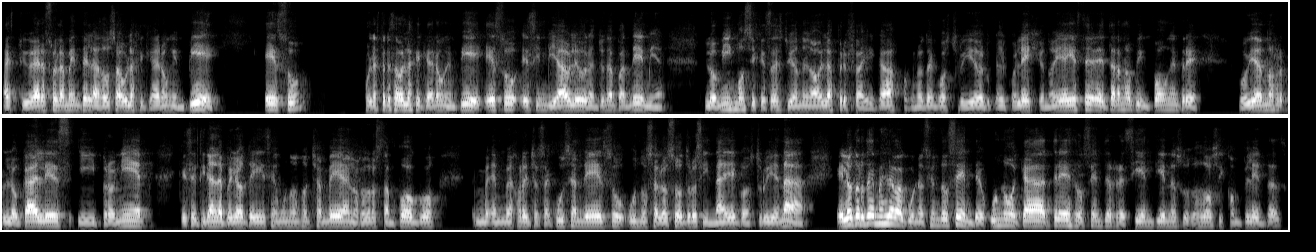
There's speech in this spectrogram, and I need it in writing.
a estudiar solamente en las dos aulas que quedaron en pie. Eso o las tres aulas que quedaron en pie. Eso es inviable durante una pandemia. Lo mismo si es que estás estudiando en aulas prefabricadas porque no te han construido el, colegio. ¿no? Y hay este eterno ping-pong entre gobiernos locales y Proñet, que se tiran la pelota y dicen unos no chambean, los otros tampoco, mejor dicho, se acusan de eso unos a los otros y nadie construye nada. El otro tema es la vacunación docente. Uno de cada tres docentes recién tiene sus dos dosis completas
